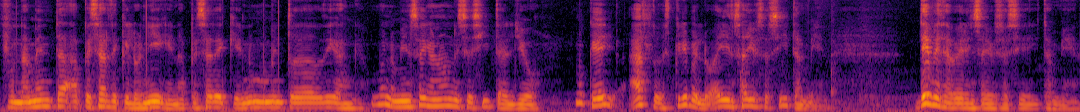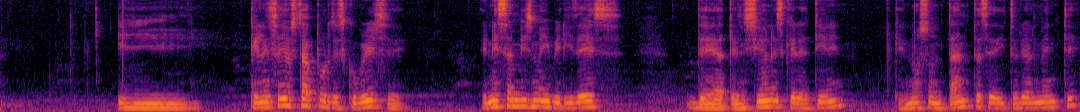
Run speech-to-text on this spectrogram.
fundamenta a pesar de que lo nieguen, a pesar de que en un momento dado digan, bueno, mi ensayo no necesita el yo. Ok, hazlo, escríbelo, hay ensayos así también. Debe de haber ensayos así también. Y que el ensayo está por descubrirse en esa misma hibridez de atenciones que le tienen, que no son tantas editorialmente,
